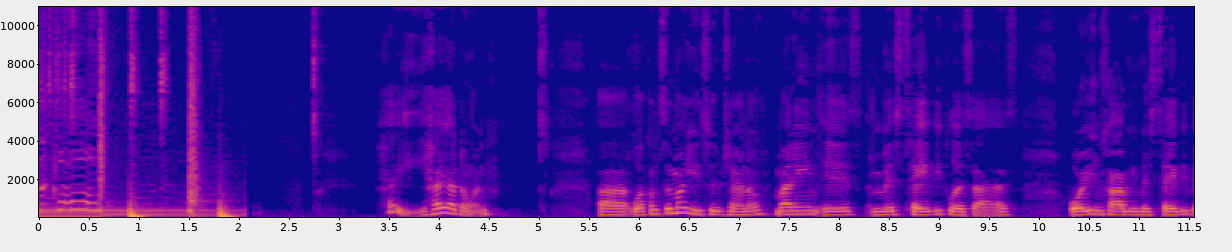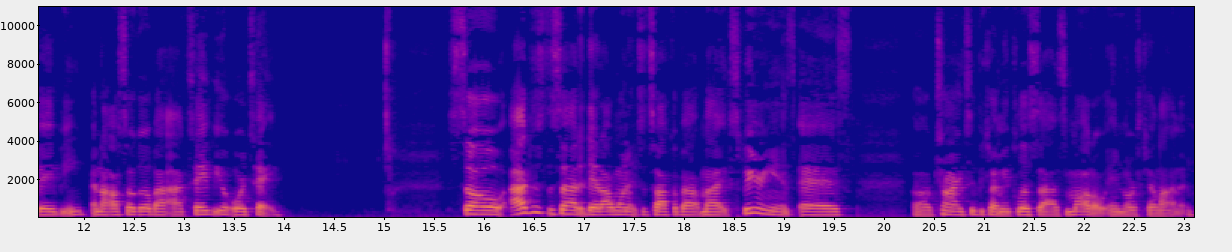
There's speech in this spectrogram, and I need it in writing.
the club. Hey, how y'all doing? Uh, welcome to my YouTube channel. My name is Miss Tavie Plus Size, or you can call me Miss Tavie Baby, and I also go by Octavia or Tay. So I just decided that I wanted to talk about my experience as uh, trying to become a plus size model in North Carolina.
